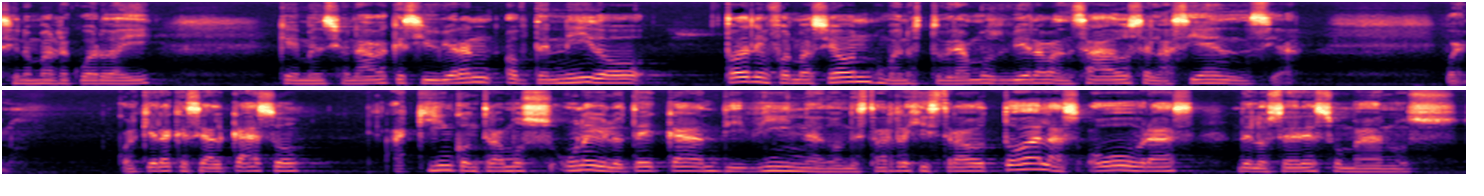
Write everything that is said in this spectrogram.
si no mal recuerdo ahí, que mencionaba que si hubieran obtenido toda la información, bueno, estuviéramos bien avanzados en la ciencia. Bueno, Cualquiera que sea el caso, aquí encontramos una biblioteca divina donde están registrado todas las obras de los seres humanos.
